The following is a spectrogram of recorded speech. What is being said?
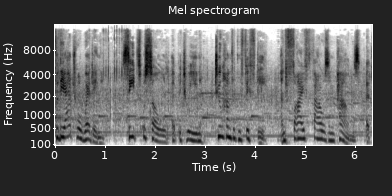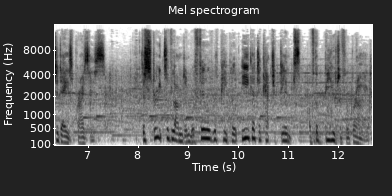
For the actual wedding, seats were sold at between 250 and 5,000 pounds at today's prices. The streets of London were filled with people eager to catch a glimpse of the beautiful bride,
